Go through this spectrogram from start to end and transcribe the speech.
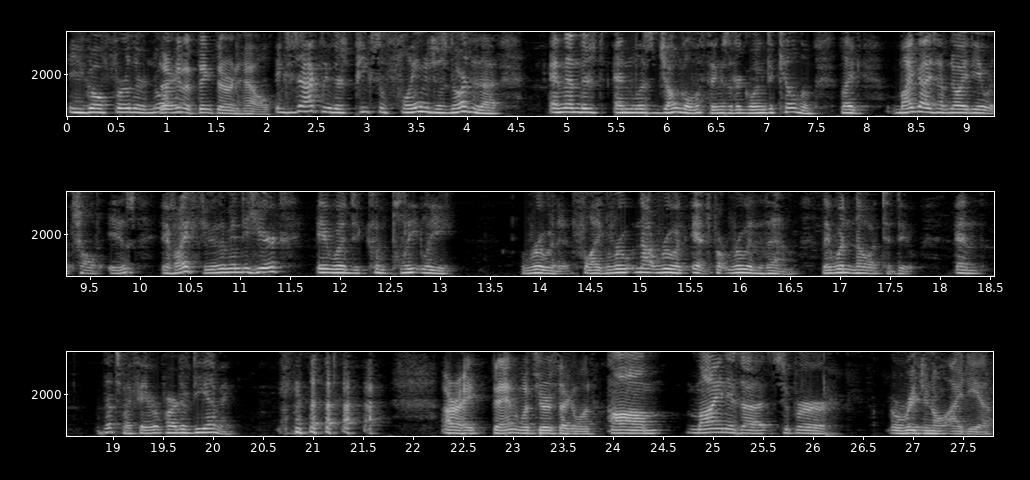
You go further north. They're going to think they're in hell. Exactly. There's peaks of flames just north of that. And then there's endless jungle with things that are going to kill them. Like, my guys have no idea what Chult is. If I threw them into here, it would completely ruin it. Like, ru- not ruin it, but ruin them. They wouldn't know what to do. And that's my favorite part of DMing. All right, Dan, what's your second one? Um, mine is a super original idea.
